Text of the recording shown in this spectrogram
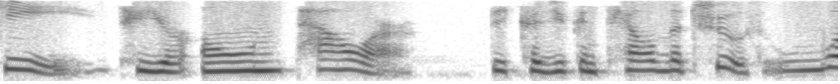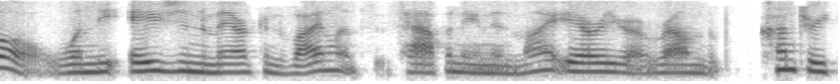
key to your own power because you can tell the truth. Whoa, when the Asian American violence is happening in my area around the country,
